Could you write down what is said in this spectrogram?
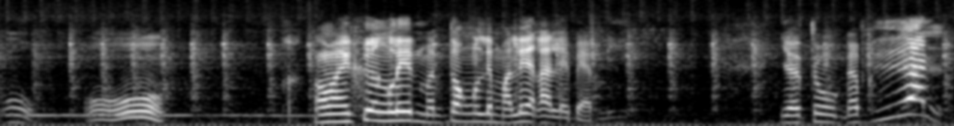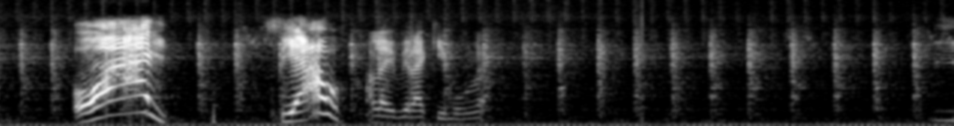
โอ้โอ้ทำไมเครื่องเล่นมันต้องมาเล่นอะไรแบบนี้ อย่าตกนะเพื่อน โอ้ยเสียวอะไรเวลากี่โมงแล้วอี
